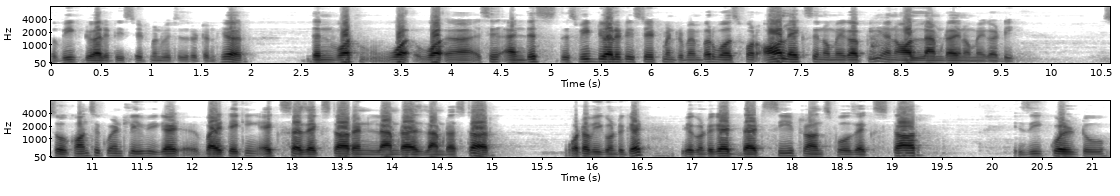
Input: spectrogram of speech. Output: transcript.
the weak duality statement which is written here, then what, what, what uh, and this, this weak duality statement remember was for all x in omega p and all lambda in omega d. So, consequently, we get by taking x as x star and lambda as lambda star, what are we going to get? We are going to get that C transpose x star is equal to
